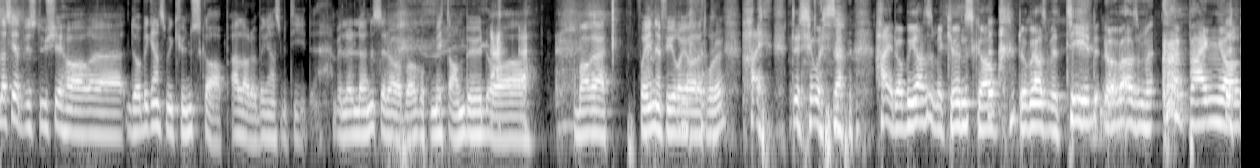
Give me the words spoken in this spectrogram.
la oss si at hvis du ikke har eh, Du har begrenset med kunnskap eller du har begrenset med tid, vil det lønne seg da å bare gå på mitt anbud og bare få inn en fyr og gjøre det, tror du? Hei, det er så sånn. Hei, du har begrenset med kunnskap, du har begrenset med tid, du har begrenset med penger.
